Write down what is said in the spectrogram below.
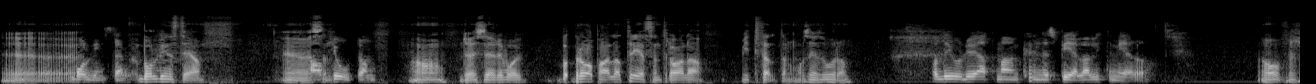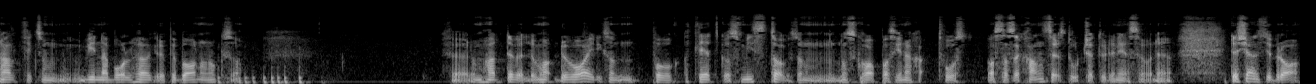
eh, Bollvinster. bollvinster. Ja. Eh, Ja, sen- 14. Ja, det, vill säga, det var bra på alla tre centrala mittfälten om man säger så. Då. Och det gjorde ju att man kunde spela lite mer då. Ja, framförallt fick som vinna boll högre upp i banan också. För de hade väl, de, det var ju liksom på Atleticos misstag som de, de skapade sina två vassaste chanser i stort sett, Udinese. Och det, det känns ju bra.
